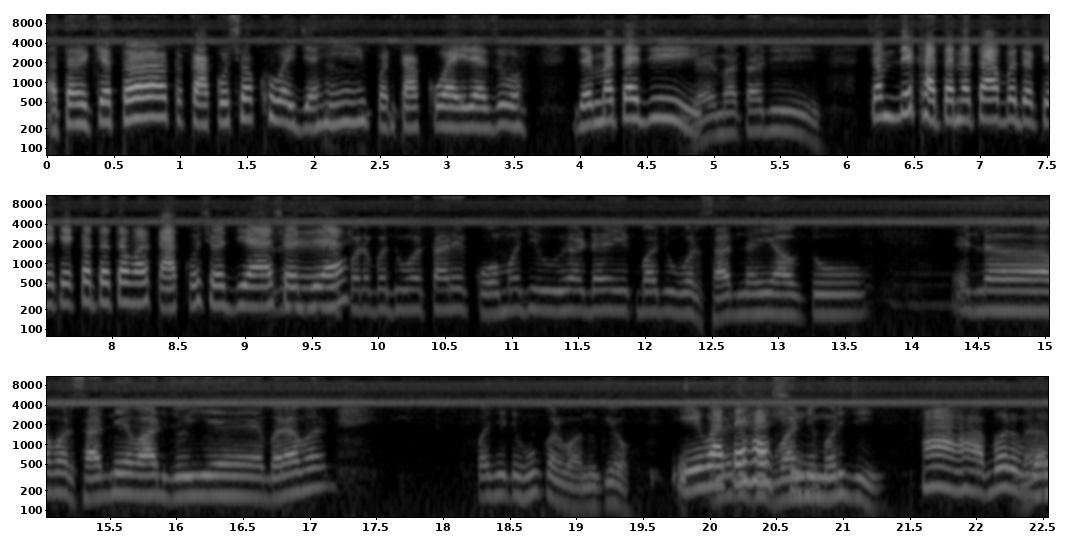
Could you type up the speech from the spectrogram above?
અત્યારે કેતા કે કાકો છો ખોવાઈ જાય હી પણ કાકો આવી રહ્યા જુઓ જય માતાજી. જય માતાજી. ચમ દેખાતા નતા આ બધો કે કે કરતા તમારા કાકો છો સજ્યા છો અરે, પણ બધું અત્યારે કોમ જ એવું હેડે એક બાજુ વરસાદ નહીં આવતો. એટલે વરસાદની વાટ જોઈએ બરાબર? પછી તો શું કરવાનું કયો? એ વાત ભગવાનની મરજી. હા હા બરોબર.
